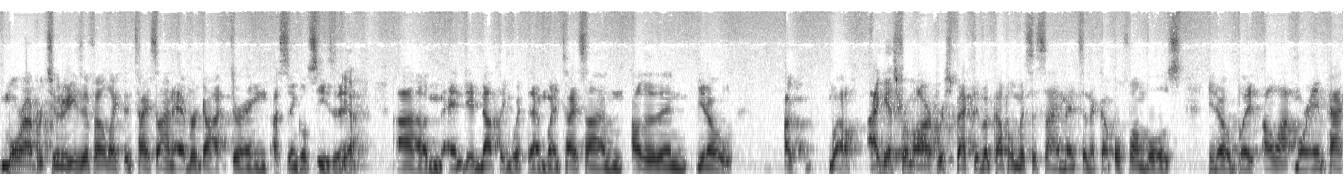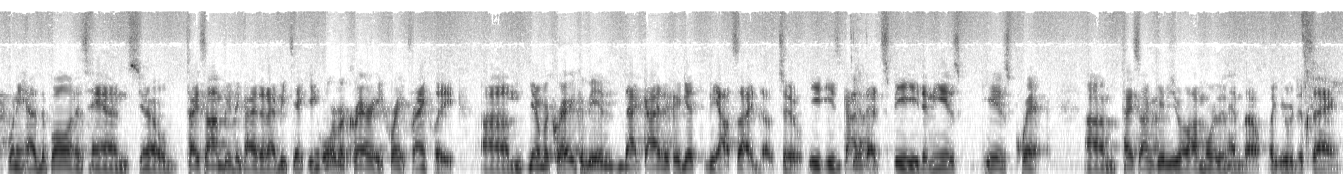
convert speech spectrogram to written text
more opportunities. It felt like than Ty'Son ever got during a single season. Yeah. Um, and did nothing with them when Ty'Son, other than you know a, well, I guess from our perspective, a couple misassignments and a couple fumbles, you know, but a lot more impact when he had the ball in his hands. You know, Ty'Son be the guy that I'd be taking, or McCrary, quite frankly. Um, you know, McCrary could be that guy that could get to the outside though too. He, has got yeah. that speed and he is he is quick. Um, Ty'Son gives you a lot more than him though, like you were just saying.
